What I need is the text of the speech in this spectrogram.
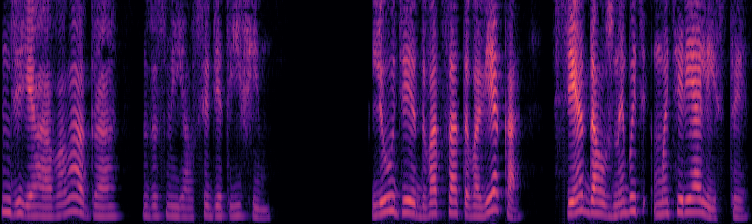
«Дьявол, ага», — засмеялся дед Ефим. «Люди двадцатого века все должны быть материалисты.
